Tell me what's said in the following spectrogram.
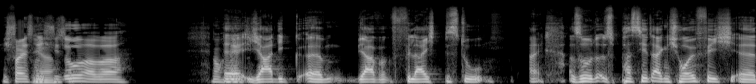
Ich weiß nicht ja. wieso, aber noch äh, nicht. ja, die, ähm, ja, vielleicht bist du. Also es passiert eigentlich häufig, äh,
